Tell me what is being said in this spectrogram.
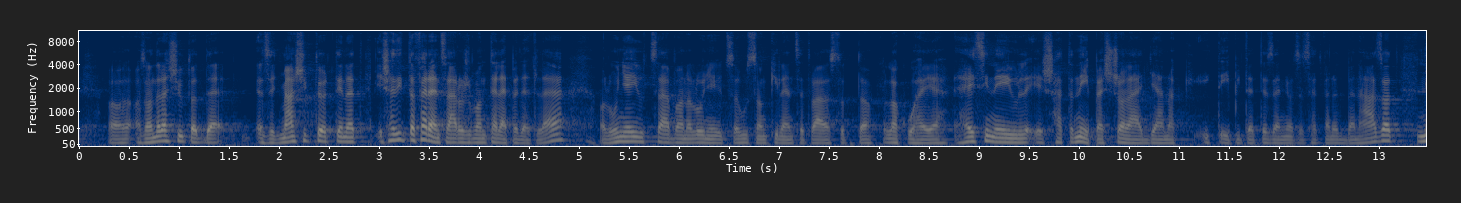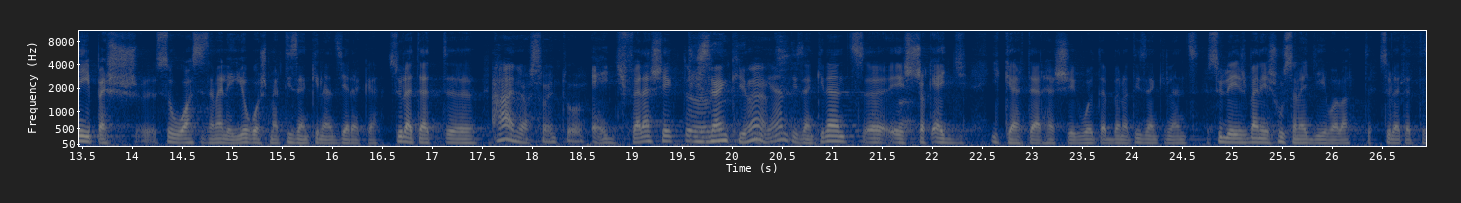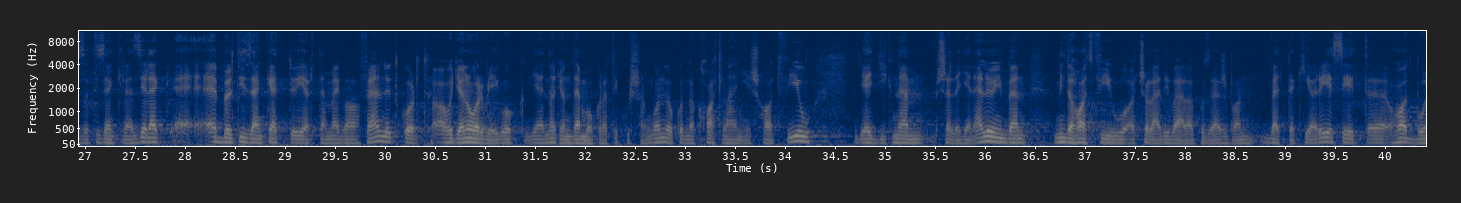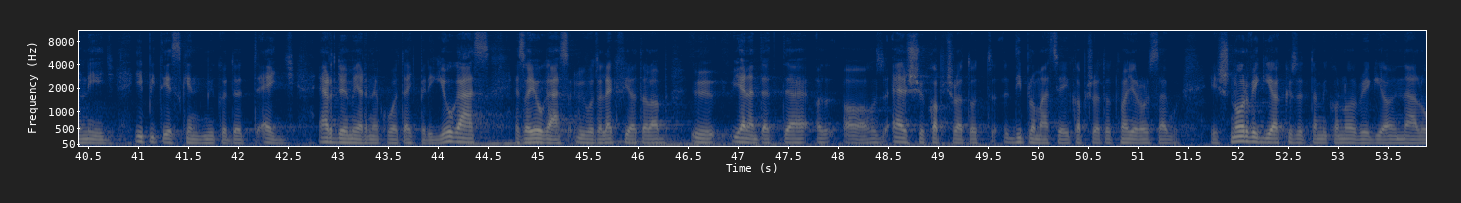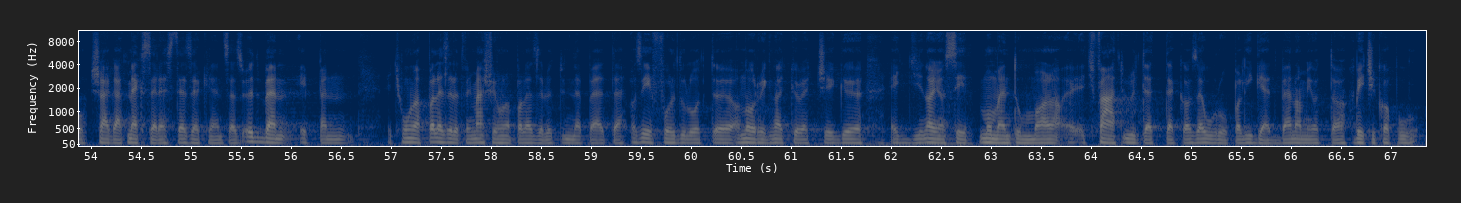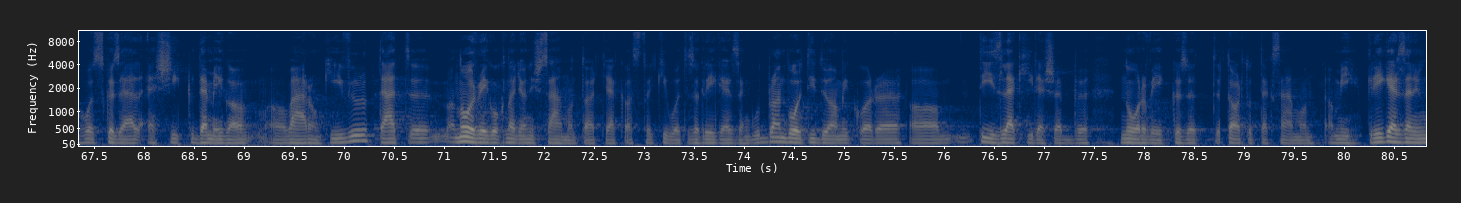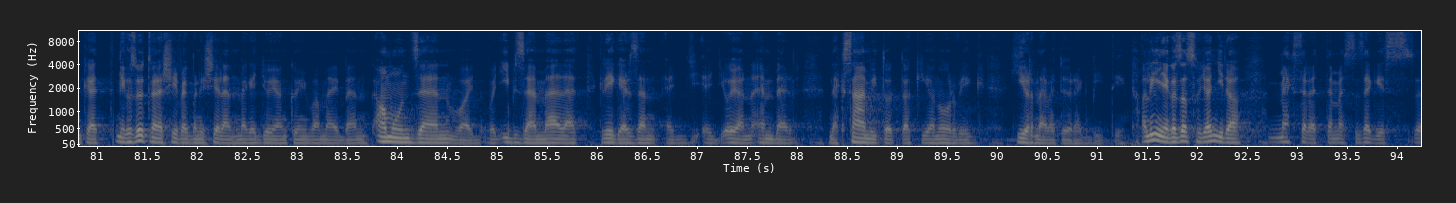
az Andrási utat, de ez egy másik történet. És hát itt a Ferencvárosban telepedett le, a Lónyai utcában, a Lónyai utca 29-et választotta lakóhelye helyszínéül, és hát a népes családjának itt épített 1875-ben házat. Népes szó azt hiszem elég jogos, mert 19 gyereke született. Hány asszonytól? Egy feleségtől. 19? Igen, 19, és csak egy ikerterhesség volt ebben a 19 szülésben, és 21 év alatt született ez a 19 gyerek. Ebből 12 érte meg a felnőttkort, ahogy a norvégok ugye nagyon demokratikusan gondolkodnak, hat lány és hat fiú, hogy egyik nem se legyen előnyben. Mind a hat fiú a családi vállalkozásban vette ki a részét, hatból négy építészként működött, egy erdőmérnök volt, egy pedig jogász. Ez a jogász, ő volt a legfiatalabb, ő jelentette az első kapcsolatot, diplomáciai kapcsolatot Magyarország és Norvégia között, amikor Norvégia önállóságát megszerezte 1905-ben, éppen egy hónappal ezelőtt, vagy másfél hónappal ezelőtt ünnepelte az évfordulót a Norvég nagykövetség egy nagyon szép momentummal egy fát ültettek az Európa Ligetben, ami ott a Bécsi kapuhoz közel esik, de még a, a váron kívül. Tehát a norvégok nagyon is számon tartják azt, hogy ki volt ez a Gregersen Gudbrand. Volt idő, amikor a tíz leghíresebb norvég között tartották számon a mi Gregersenünket. Még az 50-es években is jelent meg egy olyan könyv, amelyben Amundsen vagy, vagy Ibsen mellett Gregersen egy egy, egy olyan embernek számított, aki a norvég hírnevet öregbíti. A lényeg az az, hogy annyira megszerettem ezt az egész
